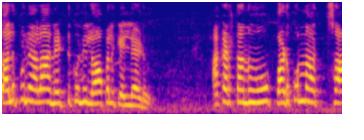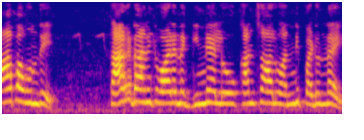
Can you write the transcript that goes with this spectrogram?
తలుపుని అలా నెట్టుకుని లోపలికి వెళ్ళాడు. అక్కడ తను పడుకున్న చాప ఉంది. తాగడానికి వాడిన గిన్నెలు కంచాలు అన్నీ పడి ఉన్నాయి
